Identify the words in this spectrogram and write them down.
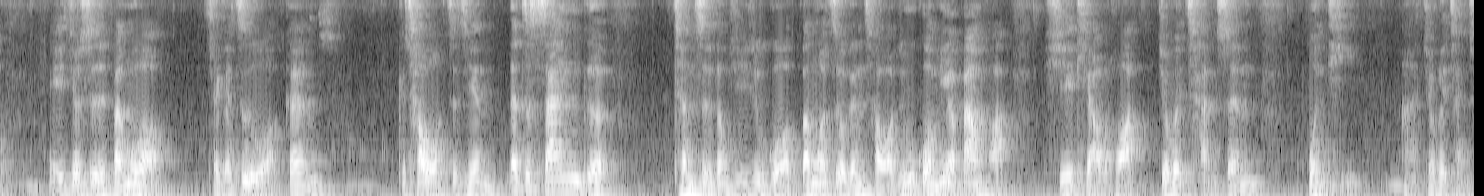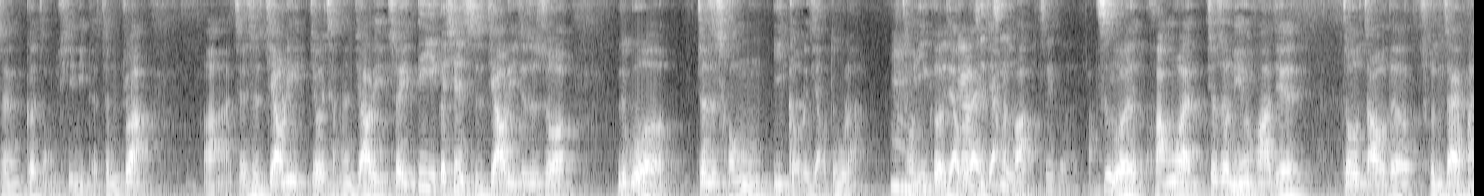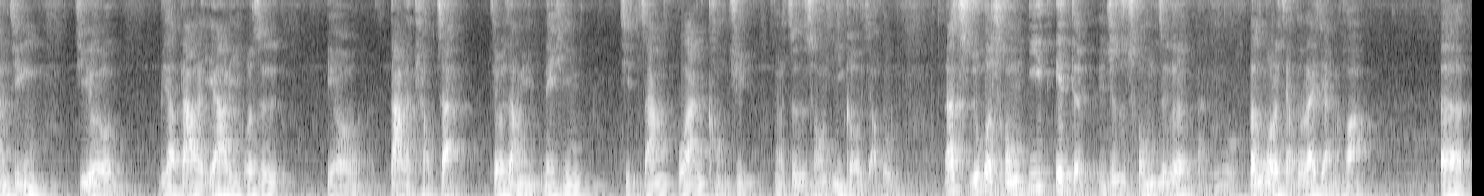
也就是本我、这个自我跟超我之间，那这三个。层次的东西，如果本我、自我跟超我如果没有办法协调的话，就会产生问题啊，就会产生各种心理的症状啊，这是焦虑，就会产生焦虑。所以第一个现实焦虑就是说，如果这是从 ego 的角度了，从 ego 的角度来讲的话，自我防卫就是说你会发觉周遭的存在环境具有比较大的压力，或是有大的挑战，就会让你内心。紧张、不安、恐惧啊，这是从 ego 的角度。那如果从 id id，也就是从这个本我的角度来讲的话，呃，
